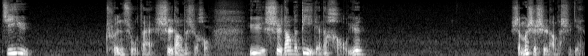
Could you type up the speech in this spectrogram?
机遇，纯属在适当的时候与适当的地点的好运。什么是适当的时间？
